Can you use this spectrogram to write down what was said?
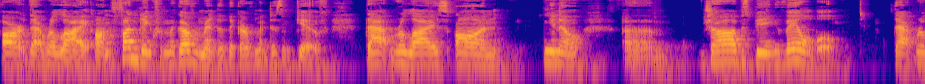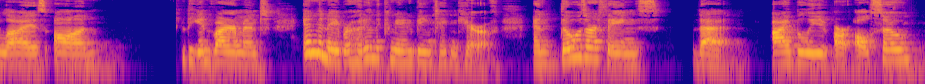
are that rely on funding from the government that the government doesn't give. That relies on, you know, um, jobs being available. That relies on the environment in the neighborhood, in the community being taken care of. And those are things that I believe are also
